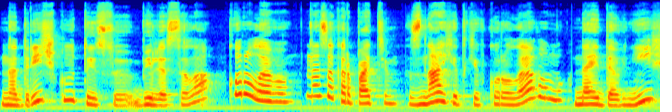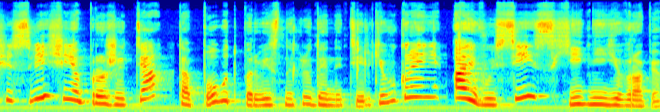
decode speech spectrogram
над річкою Тисою біля села Королево на Закарпатті. Знахідки в Королевому найдавніші свідчення про життя та побут первісних людей не тільки в Україні, а й в усій східній Європі.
